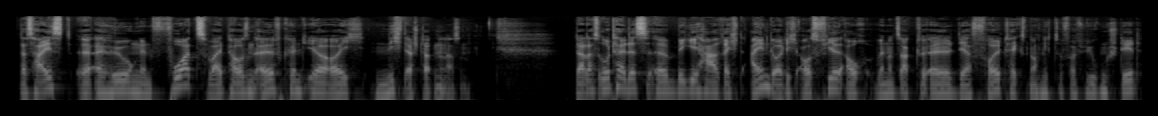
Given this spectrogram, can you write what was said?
Das heißt, äh, Erhöhungen vor 2011 könnt ihr euch nicht erstatten lassen. Da das Urteil des äh, BGH recht eindeutig ausfiel, auch wenn uns aktuell der Volltext noch nicht zur Verfügung steht,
